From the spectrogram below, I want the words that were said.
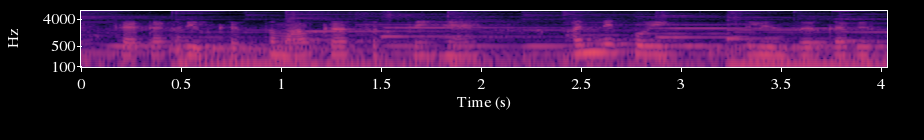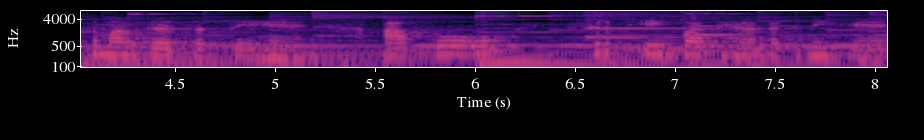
सेटाफिल का इस्तेमाल कर सकते हैं। अन्य कोई क्लिनज़र का भी इस्तेमाल कर सकते हैं। आपको सिर्फ़ एक बात ध्यान रखनी है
